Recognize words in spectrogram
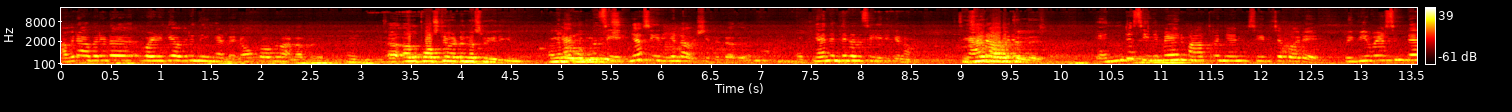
അവർ അവരുടെ വഴിക്ക് അവർ നീങ്ങണ്ടേ? നോ പ്രോബ്ലം ആണ് അത്. അത് പോസിറ്റീവായിട്ട് തന്നെ സ്വീകരിക്കുന്നു. ഞാൻ ഒന്നും സ്വീ- ഞാൻ സ്വീകരിക്കേണ്ട ആവശ്യമില്ല അത്. ഞാൻ എന്തിനത് സ്വീകരിക്കണം? ഞാൻ അവര്- എന്റെ സിനിമയിൽ മാത്രം ഞാൻ സ്വീകരിച്ച പോരെ? റിവ്യൂവേഴ്സിന്റെ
